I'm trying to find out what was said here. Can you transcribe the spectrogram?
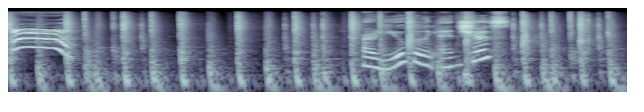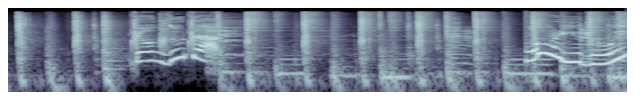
Ah! Are you feeling anxious? Don't do that! What are you doing?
